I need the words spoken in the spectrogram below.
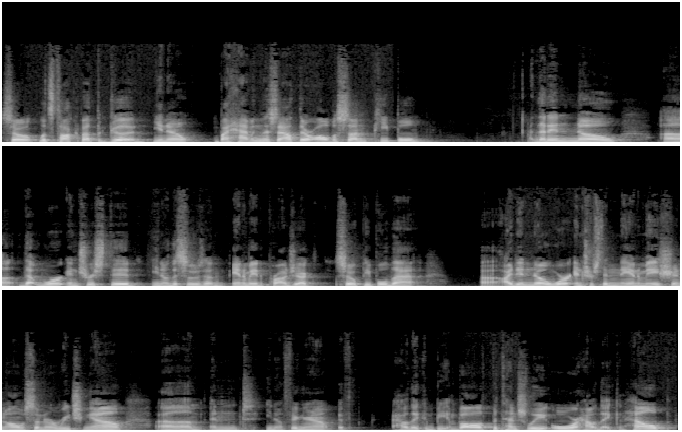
So let's talk about the good. You know, by having this out there, all of a sudden people that didn't know uh, that were interested. You know, this was an animated project, so people that uh, I didn't know were interested in animation all of a sudden are reaching out um, and you know figuring out if how they can be involved potentially or how they can help.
